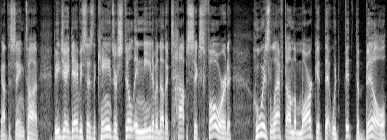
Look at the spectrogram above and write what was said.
at the same time. BJ Davies says the Canes are still in need of another top six forward. Who is left on the market that would fit the bill?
